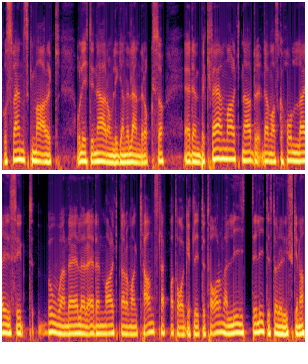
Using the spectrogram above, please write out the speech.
på svensk mark och lite i näromliggande länder också? Är det en bekväm marknad där man ska hålla i sitt boende eller är det en marknad där man kan släppa taget lite, ta de här lite, lite större riskerna?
